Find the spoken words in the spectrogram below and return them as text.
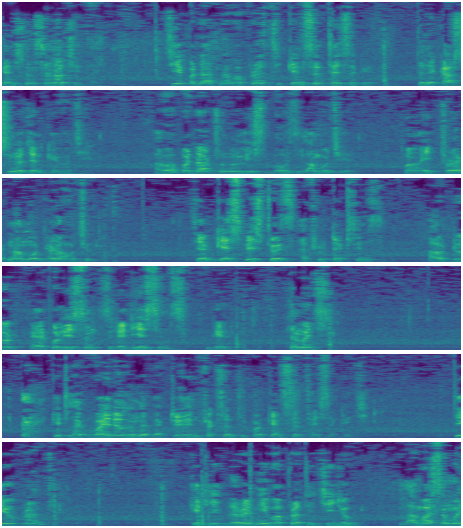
કેન્સર શેનાથી થાય. જે પદાર્થના વપરાશથી કેન્સર થઈ શકે, તેને કાર્સિનોજન કહેવાય છે. આવા પદાર્થોનું લિસ્ટ બહુ જ લાંબુ છે, પણ અહીં થોડાક નામો જણાવું છું. જેમ કે asbestos aflatoxins outdoor air pollutions radiations વગેરે તેમજ કેટલાક વાયરલ અને બેક્ટેરિયલ ઇન્ફેક્શનથી પણ કેન્સર થઈ શકે છે. તે ઉપરાંત કેટલીક દરરોજની વપરાતી ચીજો લાંબા સમય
